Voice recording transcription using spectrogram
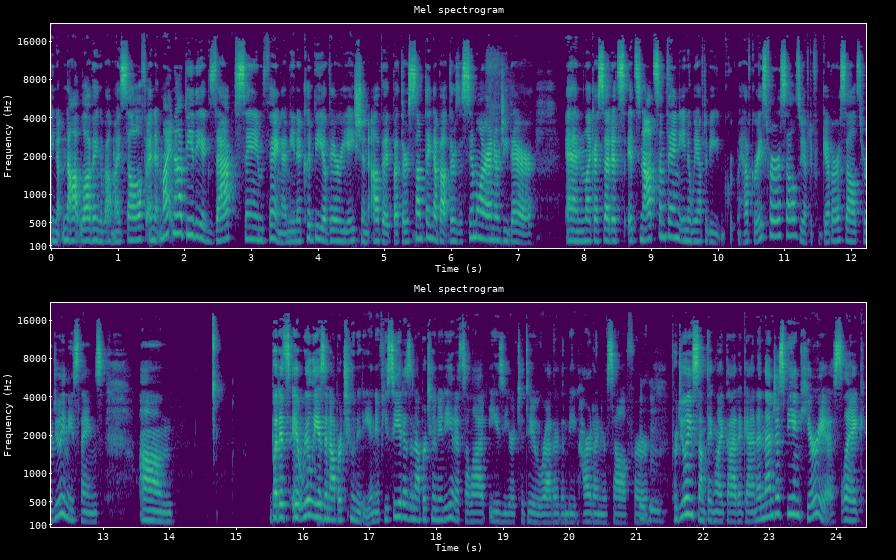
you know not loving about myself. And it might not be the exact same thing. I mean it could be a variation of it but there's something about there's a similar energy there. And like i said it's it's not something you know we have to be have grace for ourselves. We have to forgive ourselves for doing these things. Um, but it's it really is an opportunity. And if you see it as an opportunity it's a lot easier to do rather than being hard on yourself for mm-hmm. for doing something like that again. And then just being curious like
